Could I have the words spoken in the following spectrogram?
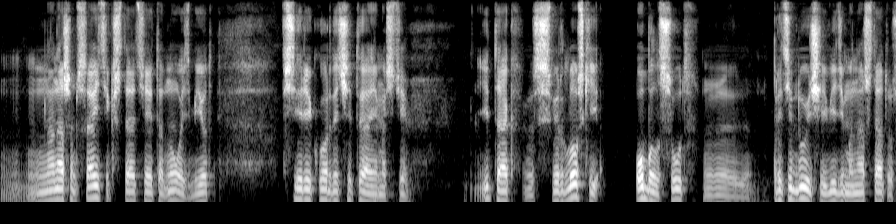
На нашем сайте, кстати, эта новость бьет все рекорды читаемости. Итак, Свердловский облсуд, э, претендующий, видимо, на статус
